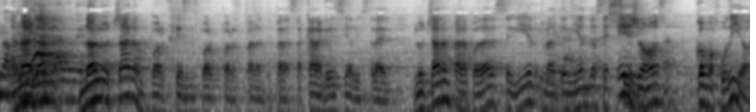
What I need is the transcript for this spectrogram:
No, no, no, no lucharon porque, por, por- para, para sacar a Grecia de Israel. Lucharon para poder seguir manteniéndose ellos como judíos.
